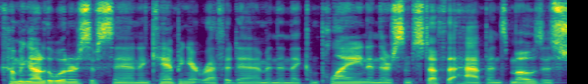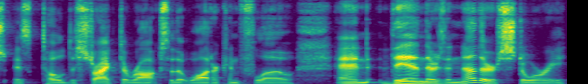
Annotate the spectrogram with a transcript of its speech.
coming out of the wilderness of sin and camping at Rephidim, and then they complain, and there's some stuff that happens. Moses is told to strike the rock so that water can flow. And then there's another story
